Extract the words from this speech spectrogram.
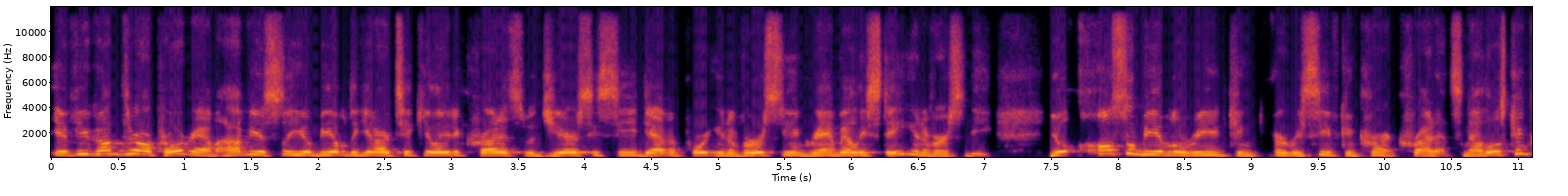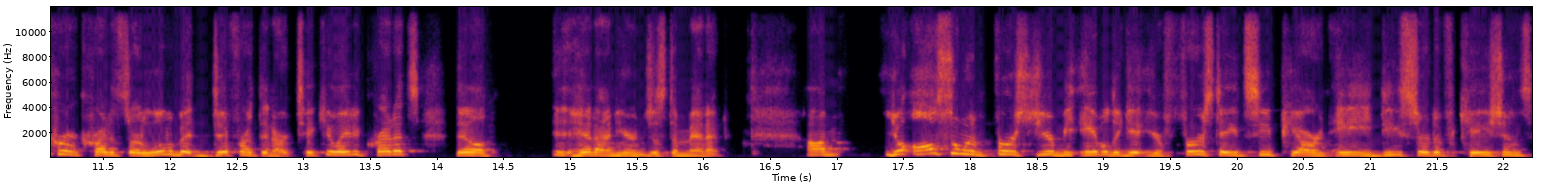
if you come through our program, obviously you'll be able to get articulated credits with GRCC, Davenport University, and Grand Valley State University. You'll also be able to read con or receive concurrent credits. Now, those concurrent credits are a little bit different than articulated credits. They'll hit on here in just a minute. Um, You'll also in first year be able to get your first aid CPR and AED certifications.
